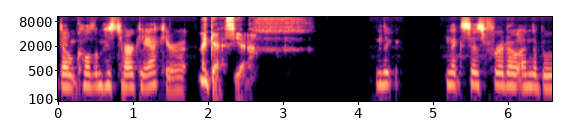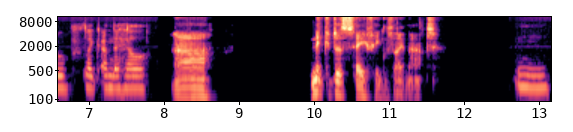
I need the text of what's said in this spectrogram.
don't call them historically accurate. I guess, yeah. Nick, Nick says Frodo underboob, like Underhill. Uh, Nick does say things like that. Mm.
